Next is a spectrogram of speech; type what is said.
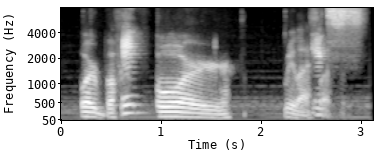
or It before we last left? it? It's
